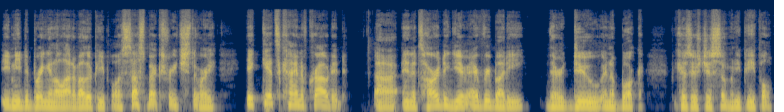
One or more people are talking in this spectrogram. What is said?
you need to bring in a lot of other people as suspects for each story it gets kind of crowded. Uh, and it's hard to give everybody their due in a book because there's just so many people.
